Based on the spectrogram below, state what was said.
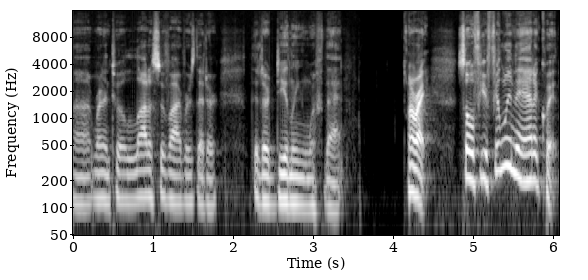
Uh, run into a lot of survivors that are that are dealing with that. All right. So if you're feeling inadequate,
